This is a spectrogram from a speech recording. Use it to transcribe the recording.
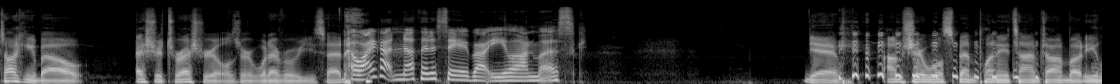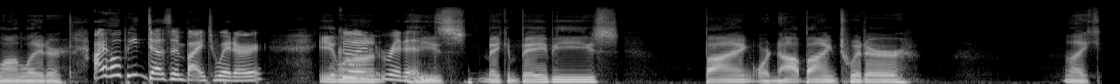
talking about extraterrestrials or whatever you said. Oh, I got nothing to say about Elon Musk. Yeah, I'm sure we'll spend plenty of time talking about Elon later. I hope he doesn't buy Twitter. Elon, riddance. he's making babies, buying or not buying Twitter. Like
